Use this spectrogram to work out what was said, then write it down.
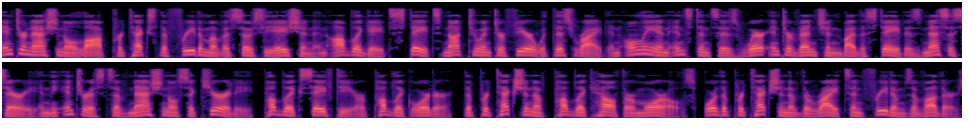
International law protects the freedom of association and obligates states not to interfere with this right and only in instances where intervention by the state is necessary in the interest interests of national security, public safety or public order, the protection of public health or morals, or the protection of the rights and freedoms of others.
